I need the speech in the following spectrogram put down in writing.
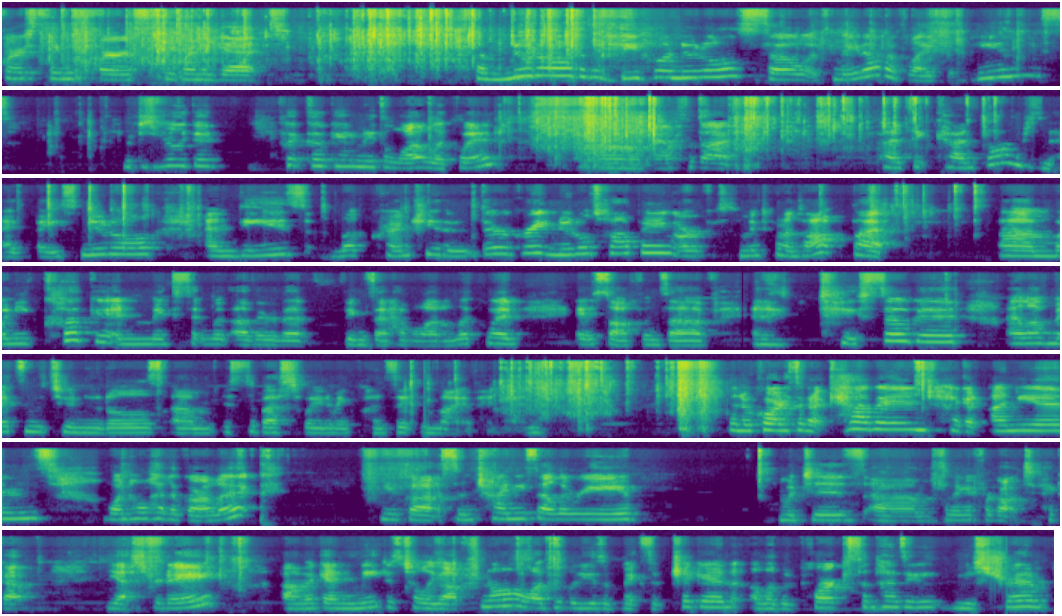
First things first, we're gonna get some noodles. This is bihon noodles, so it's made out of like beans, which is really good. Quick cooking needs a lot of liquid. Um, I also got pancit canton, which is an egg-based noodle, and these look crunchy. They're, they're a great noodle topping or something to put on top, but um, when you cook it and mix it with other that things that have a lot of liquid, it softens up and it tastes so good. I love mixing the two noodles. Um, it's the best way to make pancit, in my opinion. Then, of course, I got cabbage, I got onions, one whole head of garlic. You've got some Chinese celery, which is um, something I forgot to pick up yesterday. Um, again, meat is totally optional. A lot of people use a mix of chicken, a little bit of pork. Sometimes they use shrimp,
